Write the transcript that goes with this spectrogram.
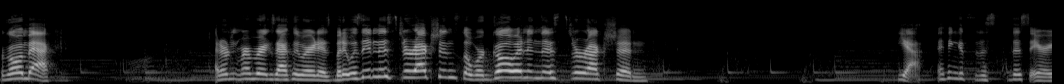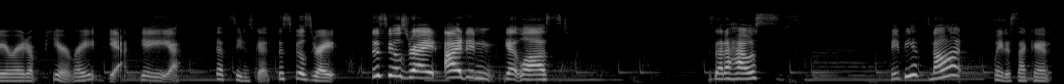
We're going back. I don't remember exactly where it is, but it was in this direction, so we're going in this direction. Yeah, I think it's this this area right up here, right? Yeah, yeah, yeah, yeah. That seems good. This feels right. This feels right. I didn't get lost. Is that a house? Maybe it's not. Wait a second.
